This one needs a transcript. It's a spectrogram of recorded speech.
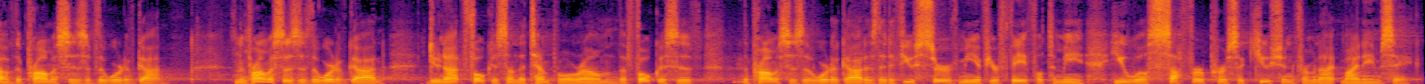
of the promises of the Word of God. And the promises of the Word of God do not focus on the temporal realm. The focus of the promises of the Word of God is that if you serve me, if you're faithful to me, you will suffer persecution for my name's sake.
